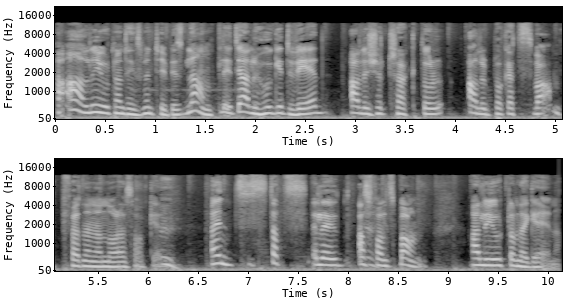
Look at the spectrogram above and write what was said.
har aldrig gjort någonting som är typiskt lantligt. Jag har aldrig huggit ved, aldrig kört traktor, aldrig plockat svamp för att nämna några saker. Jag är stads eller asfaltsbarn. Aldrig gjort de där grejerna.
